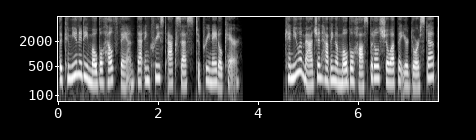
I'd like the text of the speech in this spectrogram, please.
the community mobile health van that increased access to prenatal care. Can you imagine having a mobile hospital show up at your doorstep,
